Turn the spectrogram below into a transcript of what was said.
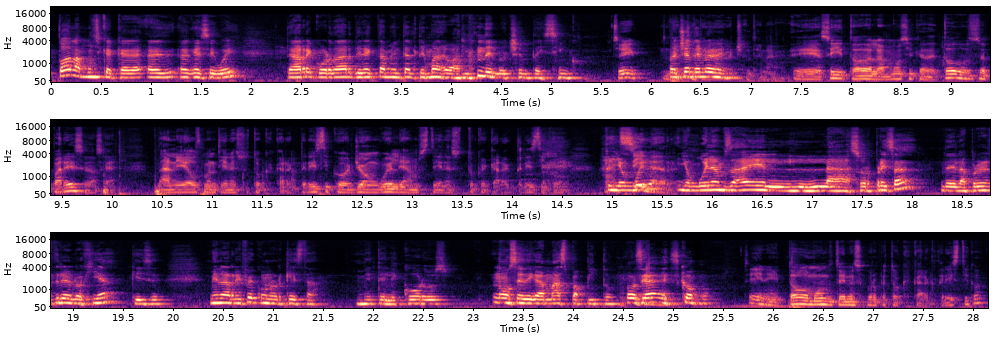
toda la música que haga, ese güey te va a recordar directamente al tema de Batman del 85. Sí. 89. 89. Eh, sí, toda la música de todos se parece, o sea, Danny Elfman tiene su toque característico, John Williams tiene su toque característico. John, Williams da el, la sorpresa de la primera trilogía que dice, mira, rife con orquesta, métele coros, no se diga más papito. O sea, es como... Sí, todo el mundo tiene su propio toque característico.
